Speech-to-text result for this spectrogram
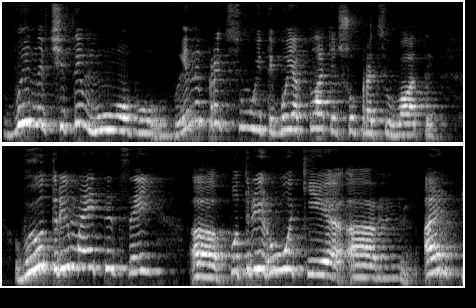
ви не вчите мову, ви не працюєте, бо як платять, що працювати, ви отримаєте цей е, по три роки е, АРП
